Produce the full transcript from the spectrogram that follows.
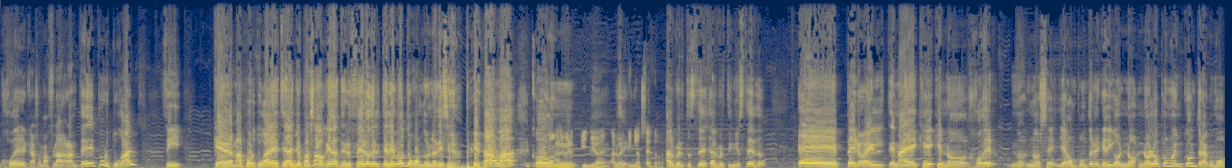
Joder, el caso más flagrante es Portugal. Sí. Que además Portugal este año pasado queda tercero del televoto cuando nadie se lo esperaba. Con. Albertiño, ¿eh? Albertiño. ¿eh? Alberto Ste- Albertiño Stedo. Eh, pero el tema es que, que no, joder, no, no sé, llega un punto en el que digo, no, no lo pongo en contra, como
